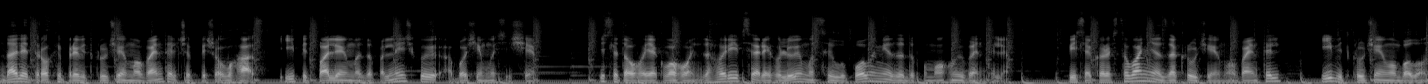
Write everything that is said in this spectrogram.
Далі трохи привідкручуємо вентиль, щоб пішов газ, і підпалюємо запальничкою або чимось іще. Після того, як вогонь загорівся, регулюємо силу полум'я за допомогою вентиля. Після користування закручуємо вентиль і відкручуємо балон.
